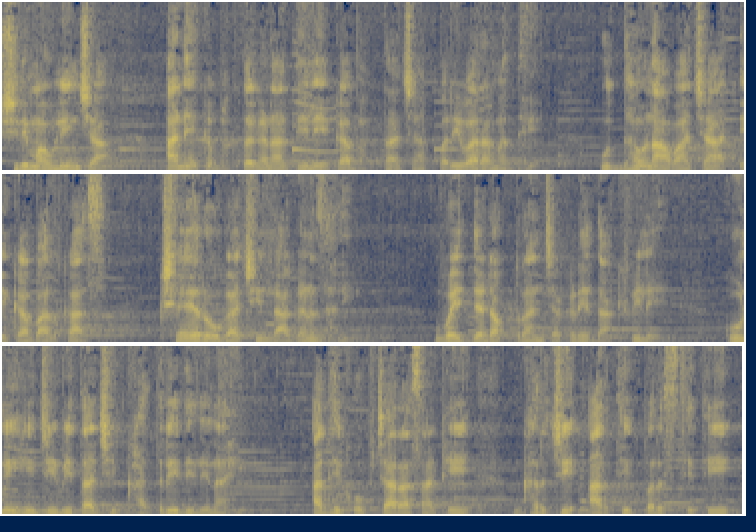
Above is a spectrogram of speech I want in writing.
श्री माऊलींच्या अनेक भक्तगणातील एका भक्ताच्या परिवारामध्ये उद्धव नावाच्या एका बालकास क्षयरोगाची लागण झाली. वैद्य डॉक्टरांच्याकडे दाखविले कोणीही जीविताची खात्री दिली नाही. अधिक उपचारासाठी घरची आर्थिक परिस्थिती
